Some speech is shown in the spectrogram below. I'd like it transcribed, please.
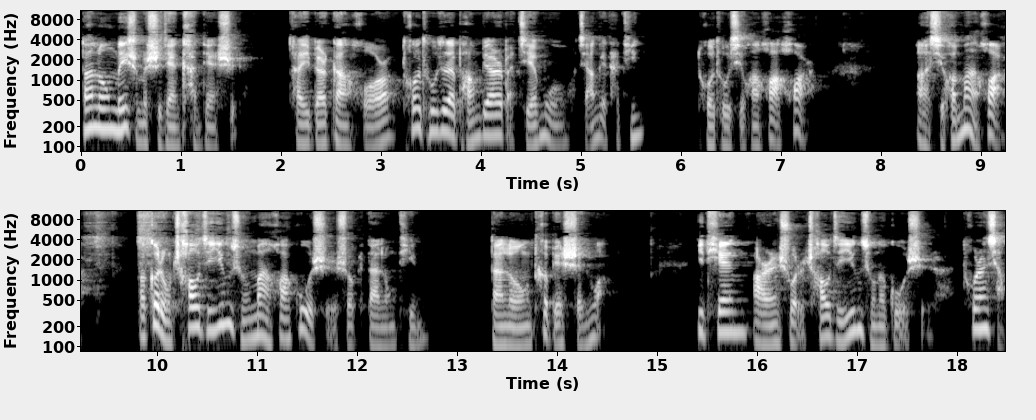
丹龙没什么时间看电视，他一边干活，托图就在旁边把节目讲给他听。托图喜欢画画，啊，喜欢漫画，把各种超级英雄漫画故事说给丹龙听。丹龙特别神往。一天，二人说着超级英雄的故事，突然想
